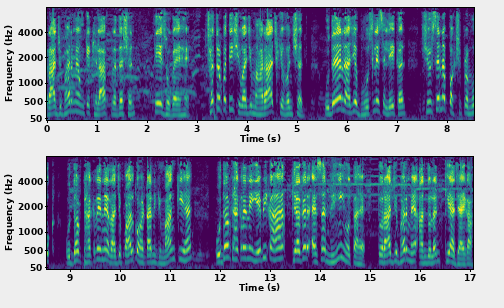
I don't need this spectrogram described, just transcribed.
राज्य भर में उनके खिलाफ प्रदर्शन तेज हो गए हैं। छत्रपति शिवाजी महाराज के वंशज उदयन राजे भोसले से लेकर शिवसेना पक्ष प्रमुख उद्धव ठाकरे ने राज्यपाल को हटाने की मांग की है। उद्धव ठाकरे ने ये भी कहा कि अगर ऐसा नहीं होता है तो राज्य भर में आंदोलन किया जाएगा।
